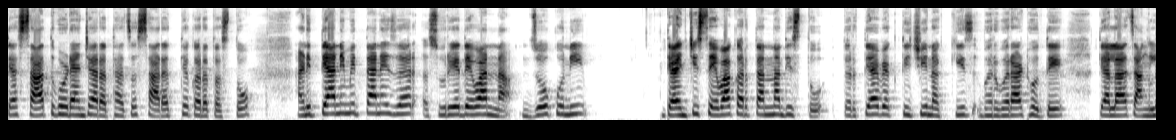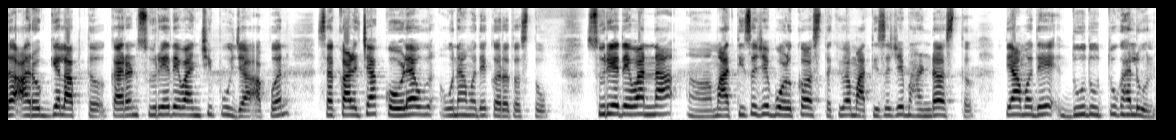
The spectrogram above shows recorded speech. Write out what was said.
त्या सात घोड्यांच्या रथाचं सारथ्य करत असतो. आणि त्यानिमित्ताने जर सूर्यदेवांना जो कोणी त्यांची सेवा करताना दिसतो तर त्या व्यक्तीची नक्कीच भरभराट होते. त्याला चांगलं आरोग्य लाभतं कारण सूर्यदेवांची पूजा आपण सकाळच्या कोवळ्या उन्हामध्ये करत असतो. सूर्यदेवांना मातीचं जे बोळकं असतं किंवा मातीचं जे भांडं असतं त्यामध्ये दूध उतू घालून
